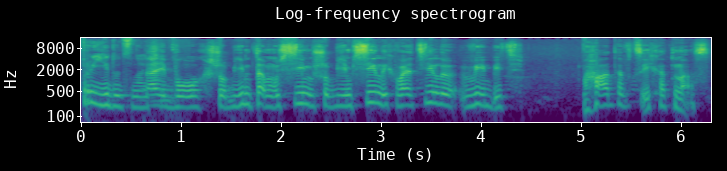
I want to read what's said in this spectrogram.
Приїдуть, значить. Дай Бог, щоб їм там усім, щоб їм сили хватило вибити гадів цих від нас.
